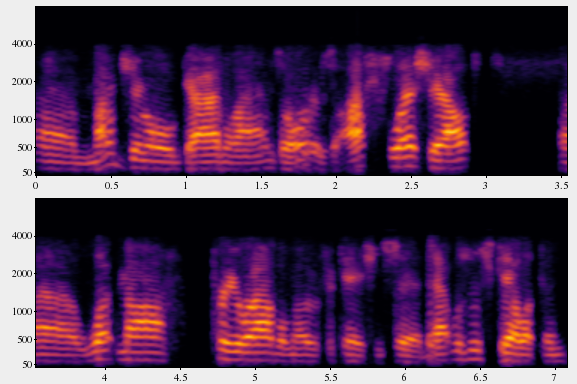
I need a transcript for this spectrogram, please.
uh, my general guidelines are is I flesh out uh, what my pre-arrival notification said. That was a skeleton.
